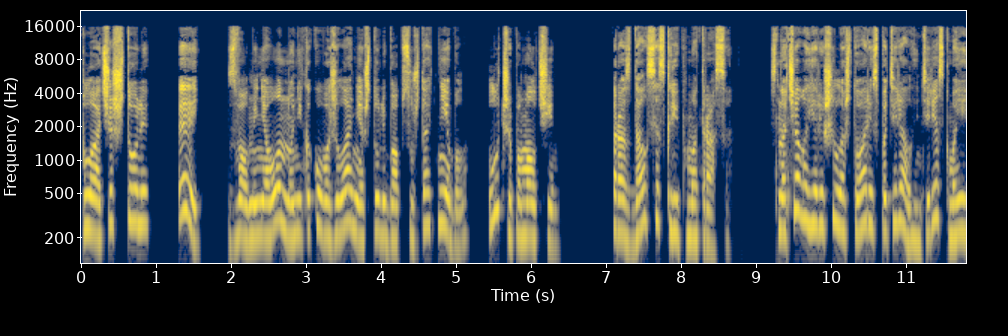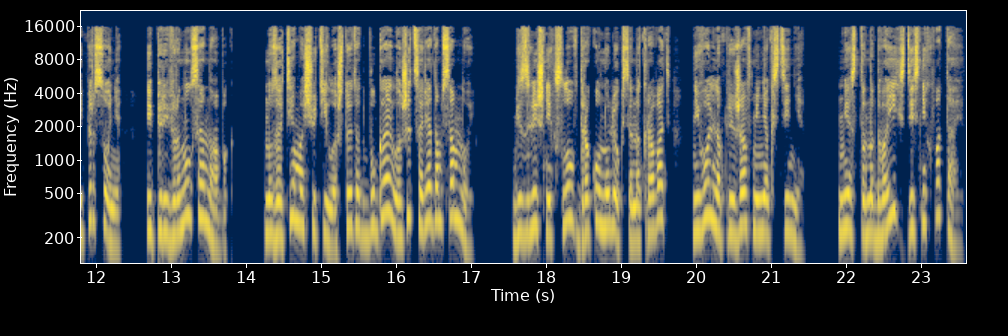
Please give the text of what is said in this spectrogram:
«Плачешь, что ли?» «Эй!» – звал меня он, но никакого желания что-либо обсуждать не было. Лучше помолчим. Раздался скрип матраса. Сначала я решила, что Арис потерял интерес к моей персоне и перевернулся на бок, но затем ощутила, что этот бугай ложится рядом со мной. Без лишних слов дракон улегся на кровать, невольно прижав меня к стене. Места на двоих здесь не хватает.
